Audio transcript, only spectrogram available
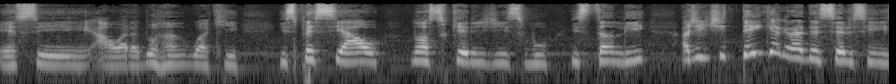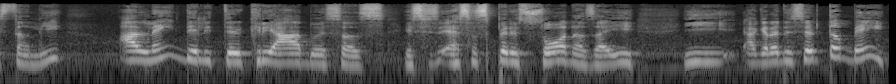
esse a hora do rango aqui especial nosso queridíssimo Stan Lee. A gente tem que agradecer sim a Stan Lee além dele ter criado essas, esses, essas personas aí, e agradecer também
